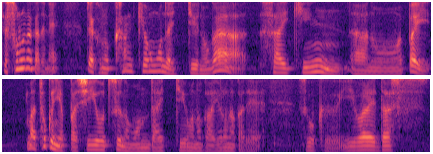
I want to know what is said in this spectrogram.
でその中でねじゃあこの環境問題っていうのが最近あのやっぱり、まあ、特にやっぱり CO2 の問題っていうものが世の中ですごく言われだす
